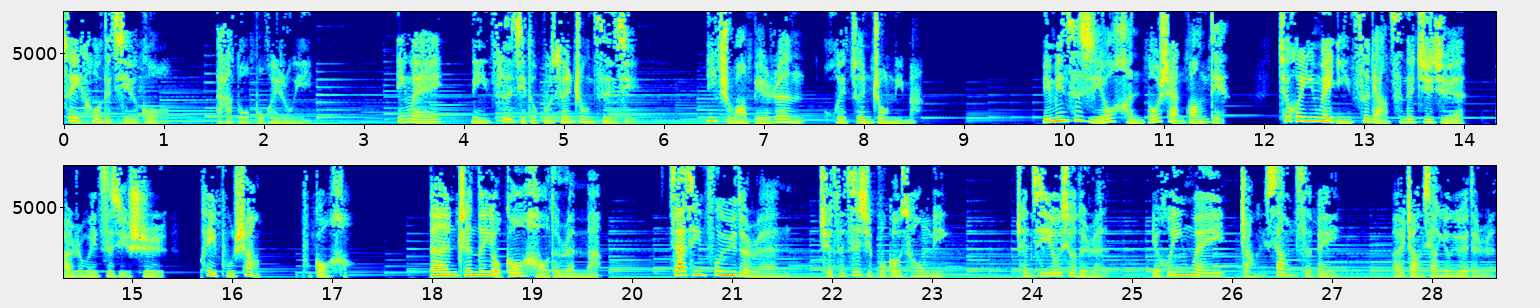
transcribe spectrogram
最后的结果大多不会如意，因为你自己都不尊重自己，你指望别人会尊重你吗？明明自己有很多闪光点，却会因为一次两次的拒绝而认为自己是配不上、不够好。但真的有够好的人吗？家境富裕的人觉得自己不够聪明，成绩优秀的人。也会因为长相自卑，而长相优越的人，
